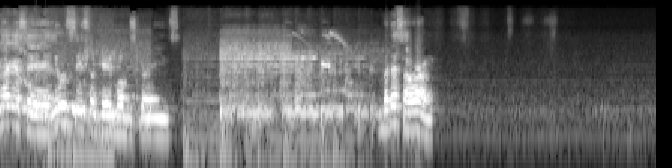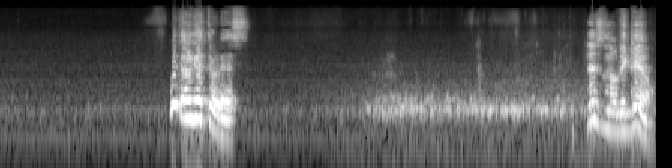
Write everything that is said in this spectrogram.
Like I said, you'll see some game over screens. But that's alright. Gonna get through this. This is no big deal.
